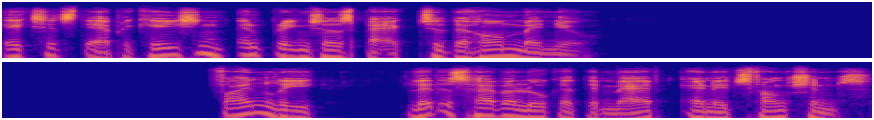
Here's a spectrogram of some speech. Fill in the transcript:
exits the application and brings us back to the home menu. Finally, let us have a look at the map and its functions.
